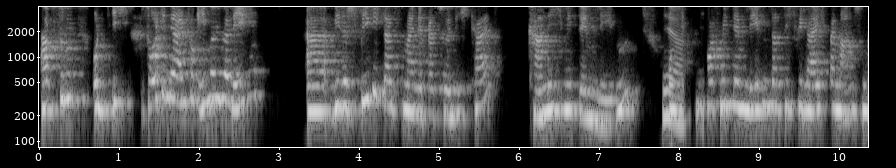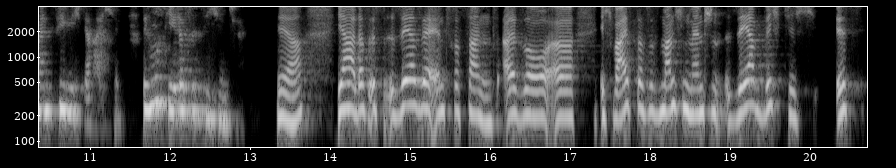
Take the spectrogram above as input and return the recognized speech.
Absolut. Und ich sollte mir einfach immer überlegen, äh, widerspiegelt das meine Persönlichkeit? Kann ich mit dem leben? Ja. Und auch mit dem leben, dass ich vielleicht bei manchen mein Ziel nicht erreiche? Das muss jeder für sich entscheiden. Ja, ja, das ist sehr, sehr interessant. Also äh, ich weiß, dass es manchen Menschen sehr wichtig ist,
